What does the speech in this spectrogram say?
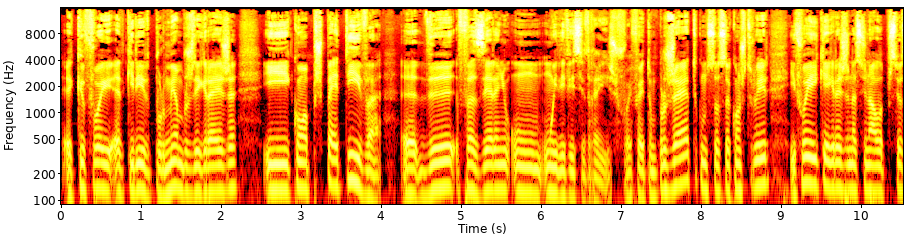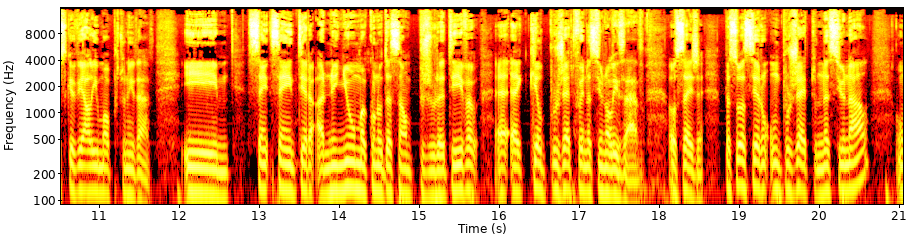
eh, que foi adquirido por membros da igreja e com a perspectiva eh, de fazerem um, um edifício de raiz. Foi feito um projeto, começou-se a construir e foi aí que a Igreja Nacional percebeu-se que havia ali uma oportunidade. E sem, sem ter nenhuma conotação pejorativa, aquele projeto foi nacionalizado. Ou seja, passou a ser um projeto nacional, um,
